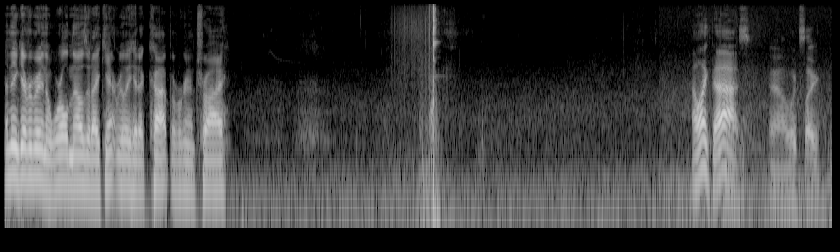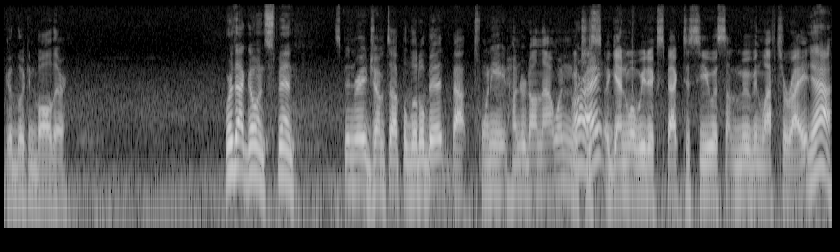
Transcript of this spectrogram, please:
I think everybody in the world knows that I can't really hit a cut, but we're gonna try. I like that. Nice. Yeah, looks like a good looking ball there. Where'd that go and spin? Spin rate jumped up a little bit, about 2,800 on that one, which All right. is again what we'd expect to see with something moving left to right. Yeah.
